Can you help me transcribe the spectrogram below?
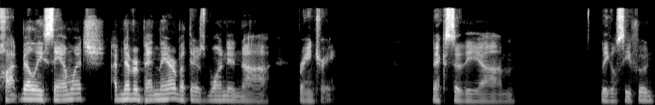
Potbelly sandwich. I've never been there, but there's one in uh Braintree. Next to the um legal seafood.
